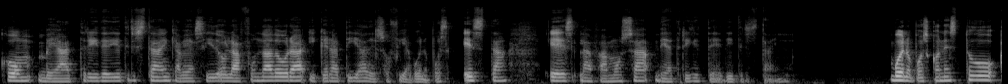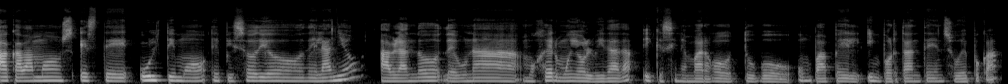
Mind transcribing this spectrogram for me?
con Beatriz de Dietrichstein, que había sido la fundadora y que era tía de Sofía. Bueno, pues esta es la famosa Beatriz de Dietrichstein. Bueno, pues con esto acabamos este último episodio del año hablando de una mujer muy olvidada y que sin embargo tuvo un papel importante en su época,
